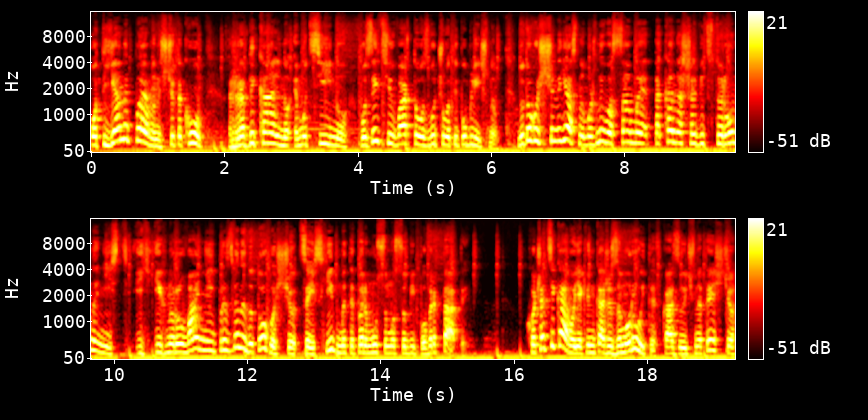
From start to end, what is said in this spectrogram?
От я не певен, що таку радикально емоційну позицію варто озвучувати публічно. До того ще не ясно, можливо, саме така наша відстороненість і ігнорування й призвели до того, що цей схід ми тепер мусимо собі повертати. Хоча цікаво, як він каже, замуруйте, вказуючи на те, що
